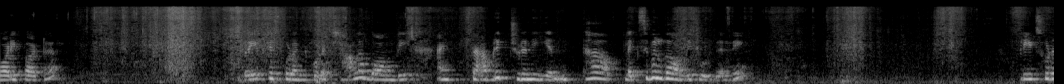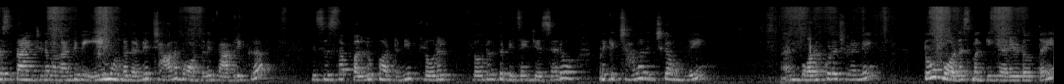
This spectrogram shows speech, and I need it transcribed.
బాడీ పార్ట్ రేట్ చేసుకోవడానికి కూడా చాలా బాగుంది. అండ్ ఫ్యాబ్రిక్ చూడండి ఎంత ఫ్లెక్సిబుల్గా ఉంది చూడండి. ప్లీట్స్ కూడా స్థాయించడం అలాంటివి ఏమి ఉండదండి చాలా బాగుంటుంది ఫ్యాబ్రిక్ దిస్ ఇస్ ద పళ్ళు పాటని అండి ఫ్లోరల్ ఫ్లోరల్తో డిజైన్ చేశారు. మనకి చాలా రిచ్గా ఉంది. అండ్ బార్డర్ కూడా చూడండి టూ బార్డర్స్ మనకి క్యారీడ్ అవుతాయి.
